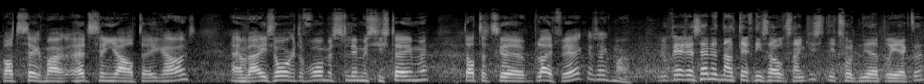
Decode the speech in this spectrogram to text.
wat zeg maar het signaal tegenhoudt. En wij zorgen ervoor met slimme systemen dat het blijft werken, zeg maar. In hoeverre zijn het nou technische hoogstandjes, dit soort projecten?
